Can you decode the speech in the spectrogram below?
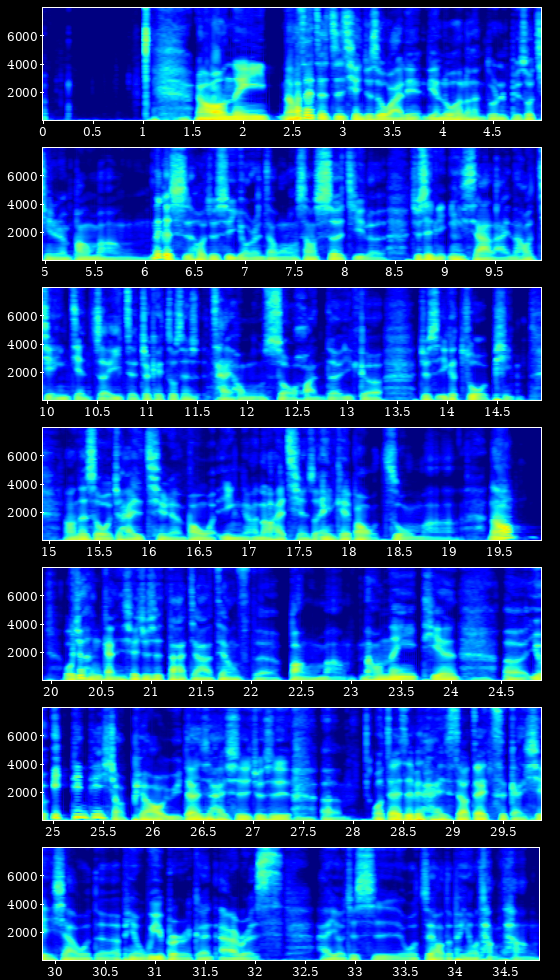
然后那一，然后在这之前，就是我还联联络了很多人，比如说请人帮忙。那个时候，就是有人在网络上设计了，就是你印下来，然后剪一剪、折一折，就可以做成彩虹手环的一个，就是一个作品。然后那时候我就还是请人帮我印啊，然后还请人说：“哎，你可以帮我做吗？”然后我就很感谢，就是大家这样子的帮忙。然后那一天，呃，有一点点小飘雨，但是还是就是呃。我在这边还是要再次感谢一下我的朋友 Weber 跟 Aris，还有就是我最好的朋友糖糖。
